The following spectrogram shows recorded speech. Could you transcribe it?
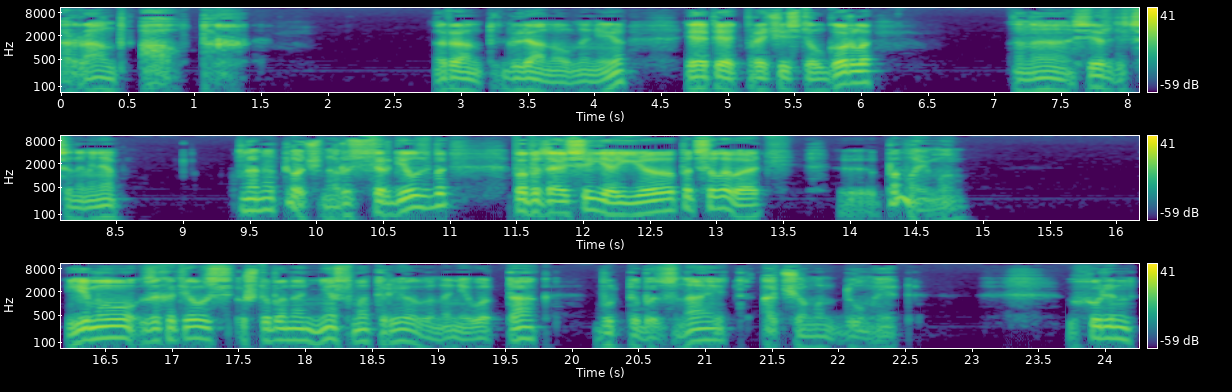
Ранд-Алтер. Ранд глянул на нее и опять прочистил горло. Она сердится на меня. Она точно рассердилась бы, попытайся я ее поцеловать, э, по-моему. Ему захотелось, чтобы она не смотрела на него так, будто бы знает, о чем он думает. Хурин,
